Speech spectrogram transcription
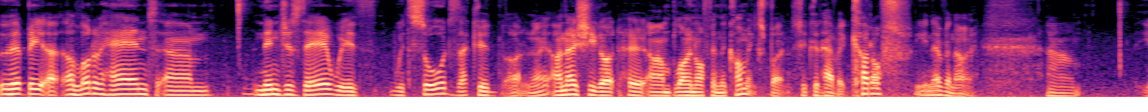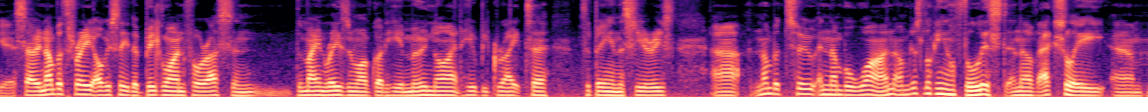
There'd be a, a lot of hand um, ninjas there with with swords that could I don't know. I know she got her arm blown off in the comics, but she could have it cut off. You never know. Um, yeah. So number three, obviously the big one for us, and the main reason why I've got here Moon Knight. He'll be great to to be in the series. Uh, number two and number one. I'm just looking off the list, and I've actually. Um,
